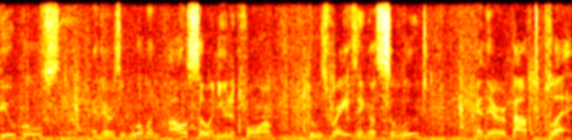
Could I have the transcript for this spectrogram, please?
bugles and there is a woman also in uniform who's raising a salute and they're about to play.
